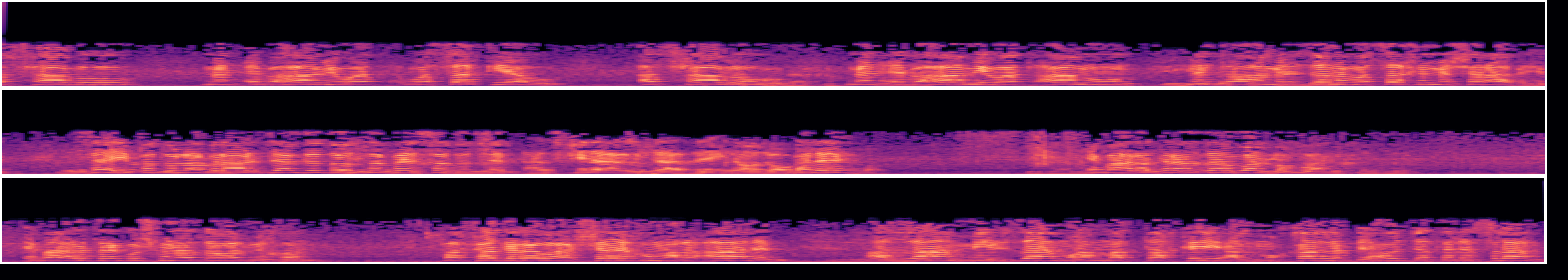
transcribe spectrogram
أصحابه من إبهام وسقيه أصحابه من إبهام وإطعامهم من طعام الزنا وسخ من شرابهم. صحيفة الأبرار جلد دو صفحة 106 از کی نقل کرده این. عبارت را از اول بخوان عبارت را گوش کن از اول میخوان فقد روى شيخهم العالم علام ميرزا محمد تقي المقلب بحجة الإسلام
